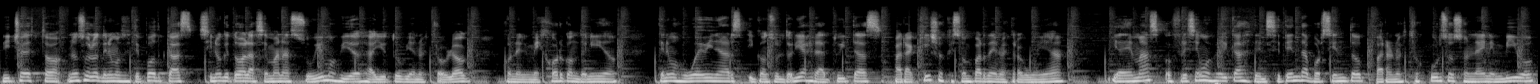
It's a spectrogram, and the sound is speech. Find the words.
Dicho esto, no solo tenemos este podcast, sino que todas las semanas subimos videos a YouTube y a nuestro blog con el mejor contenido tenemos webinars y consultorías gratuitas para aquellos que son parte de nuestra comunidad y además ofrecemos becas del 70% para nuestros cursos online en vivo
